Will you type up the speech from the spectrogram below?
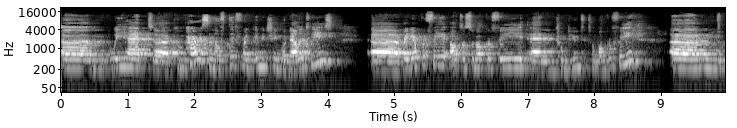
um, we had a comparison of different imaging modalities uh, radiography, ultrasonography, and computed tomography. Um,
